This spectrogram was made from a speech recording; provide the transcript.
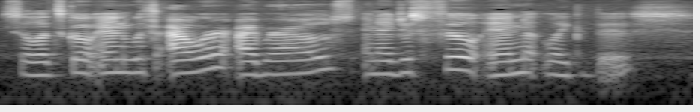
So let's go in with our eyebrows. And I just fill in like this.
